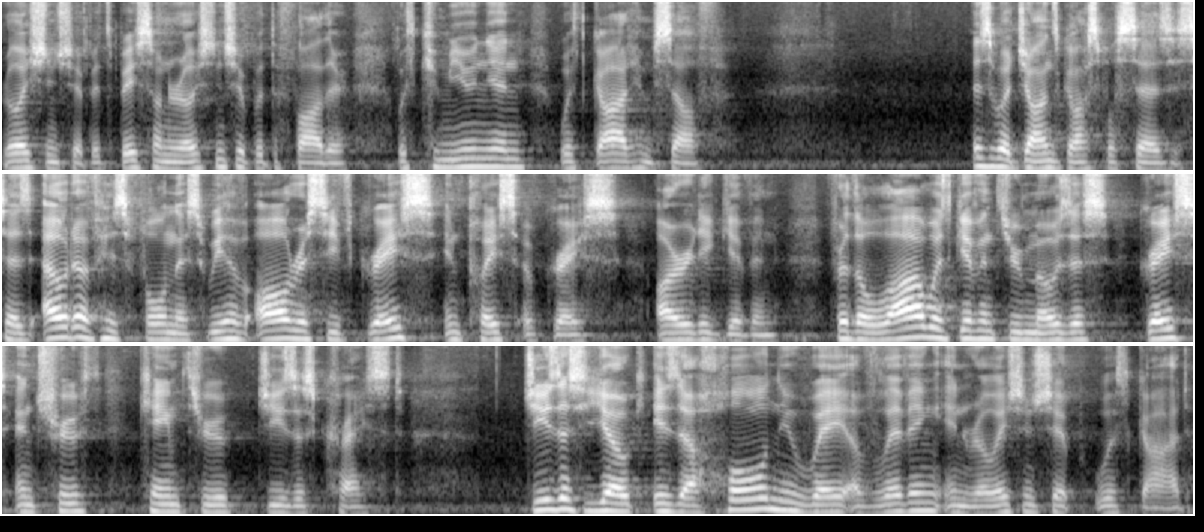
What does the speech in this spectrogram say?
relationship. It's based on a relationship with the Father, with communion with God Himself. This is what John's gospel says. It says, Out of his fullness we have all received grace in place of grace already given. For the law was given through Moses, grace and truth came through Jesus Christ. Jesus' yoke is a whole new way of living in relationship with God.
